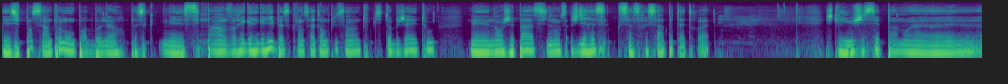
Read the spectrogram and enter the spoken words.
Et je pense que c'est un peu mon porte-bonheur, parce que, mais c'est pas un vrai gris-gris, parce qu'on s'attend plus à un tout petit objet et tout. Mais non, j'ai pas, sinon je dirais que ça serait ça peut-être, ouais. Je l'ai eu, je sais pas moi, euh,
